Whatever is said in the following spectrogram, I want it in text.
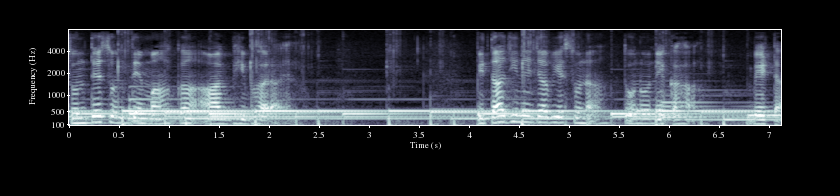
सुनते सुनते माँ का आग भी भर आया। पिताजी ने जब यह सुना तो उन्होंने कहा, बेटा,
